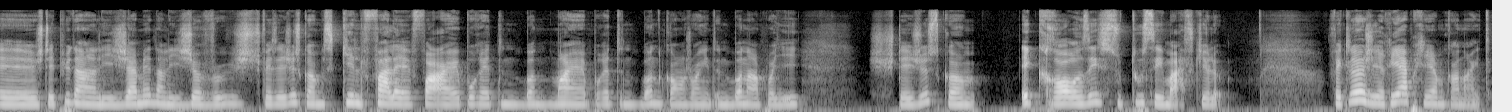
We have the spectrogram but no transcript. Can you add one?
Euh, j'étais plus dans les jamais dans les je veux. Je faisais juste comme ce qu'il fallait faire pour être une bonne mère, pour être une bonne conjointe, une bonne employée. J'étais juste comme écrasée sous tous ces masques-là. Fait que là, j'ai réappris à me connaître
